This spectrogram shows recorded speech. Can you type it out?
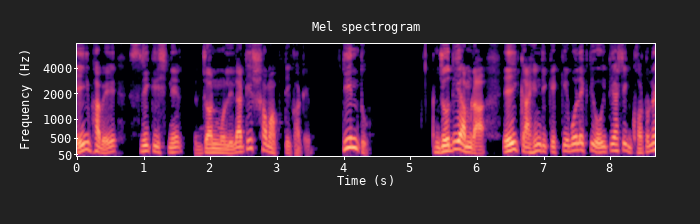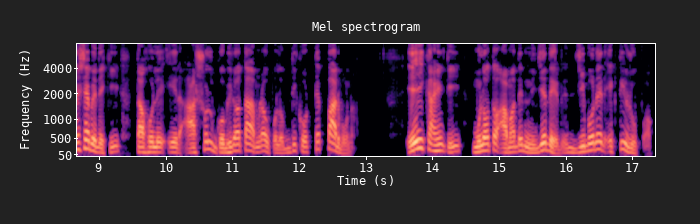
এইভাবে শ্রীকৃষ্ণের জন্মলীলাটির সমাপ্তি ঘটে। কিন্তু যদি আমরা এই কাহিনীটিকে কেবল একটি ঐতিহাসিক ঘটনা হিসেবে দেখি, তাহলে এর আসল গভীরতা আমরা উপলব্ধি করতে পারব না। এই কাহিনীটি মূলত আমাদের নিজেদের জীবনের একটি রূপক,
